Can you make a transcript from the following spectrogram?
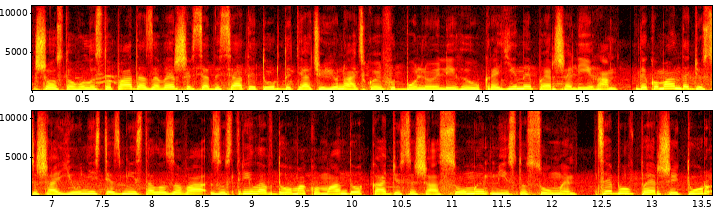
6 листопада завершився 10-й тур дитячо-юнацької футбольної ліги України Перша ліга, де команда Дю США Юність з міста Лозова зустріла вдома команду Кадю США Суми місто Суми. Це був перший тур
